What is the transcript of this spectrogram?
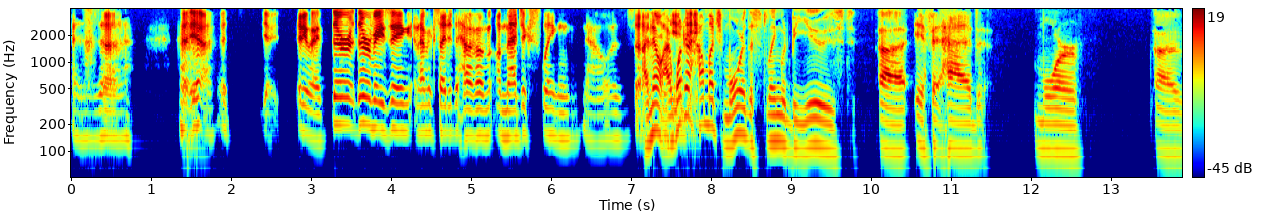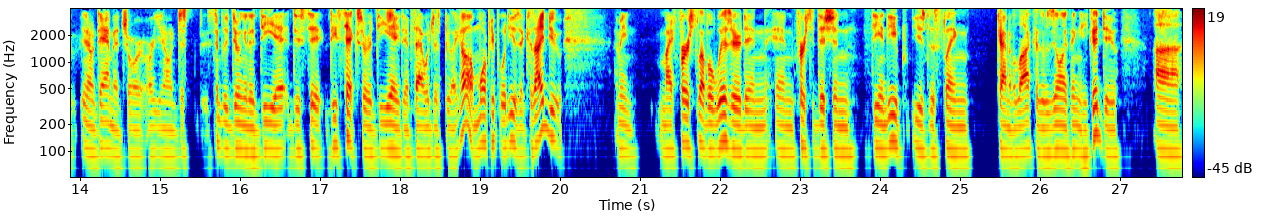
as uh, yeah it's yeah. Anyway, they're they're amazing, and I'm excited to have a, a magic sling now. As, uh, I know. I wonder how much more the sling would be used uh, if it had more, uh, you know, damage, or or you know, just simply doing it a D D six or a D eight. If that would just be like, oh, more people would use it. Because I do. I mean, my first level wizard in in first edition D and D used the sling kind of a lot because it was the only thing he could do. Uh,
